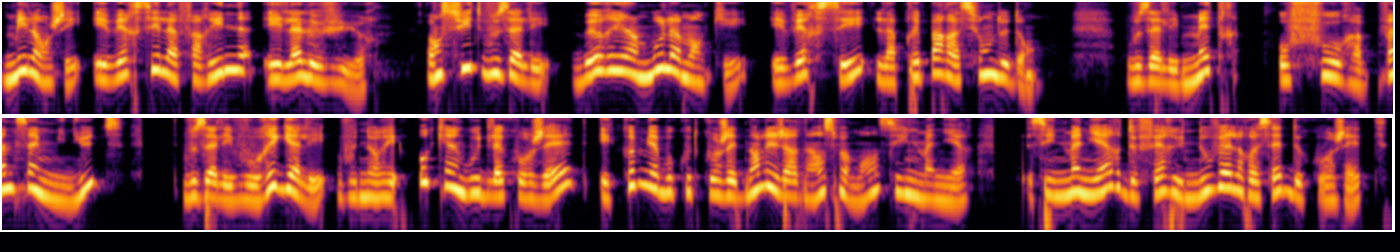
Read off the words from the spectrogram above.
mélanger et verser la farine et la levure. Ensuite, vous allez beurrer un moule à manquer et verser la préparation dedans. Vous allez mettre au four à 25 minutes. Vous allez vous régaler, vous n'aurez aucun goût de la courgette et comme il y a beaucoup de courgettes dans les jardins en ce moment, c'est une manière c'est une manière de faire une nouvelle recette de courgettes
